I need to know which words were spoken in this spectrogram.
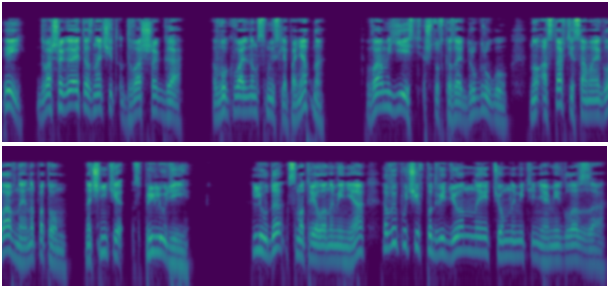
Эй, два шага — это значит два шага. В буквальном смысле, понятно? Вам есть что сказать друг другу, но оставьте самое главное на потом. Начните с прелюдии. Люда смотрела на меня, выпучив подведенные темными тенями глаза.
